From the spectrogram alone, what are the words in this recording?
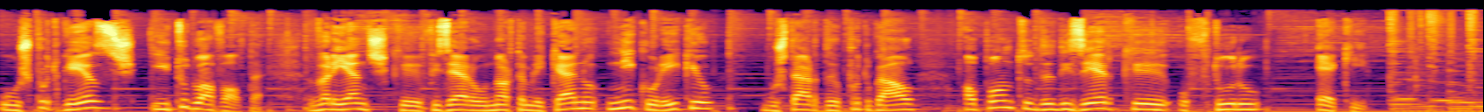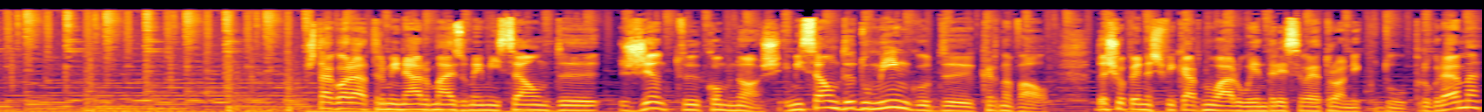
os portugueses e tudo à volta. Variantes que fizeram o norte-americano Nico Ríquio gostar de Portugal ao ponto de dizer que o futuro é aqui. Está agora a terminar mais uma emissão de Gente Como Nós, emissão de domingo de Carnaval. Deixo apenas ficar no ar o endereço eletrónico do programa.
